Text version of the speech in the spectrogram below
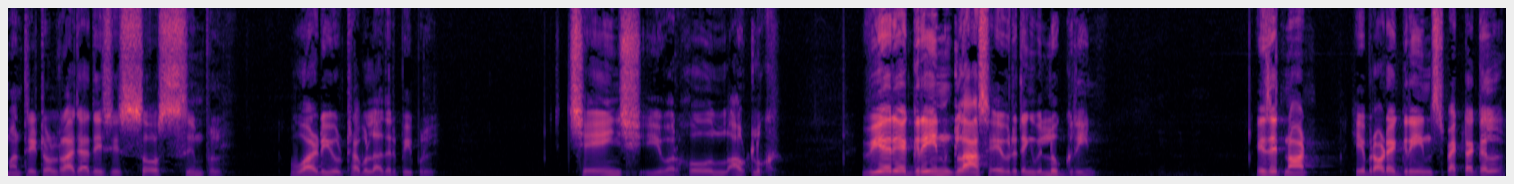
Mantri told Raja, This is so simple. Why do you trouble other people? Change your whole outlook. Wear a green glass, everything will look green. Is it not? He brought a green spectacle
